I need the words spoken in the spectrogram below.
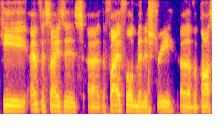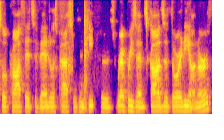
he emphasizes uh, the fivefold ministry of apostle, prophets, evangelists, pastors, and teachers represents God's authority on earth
